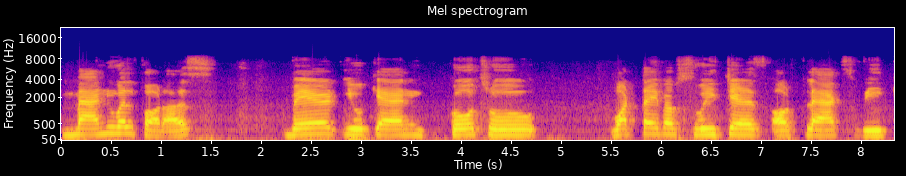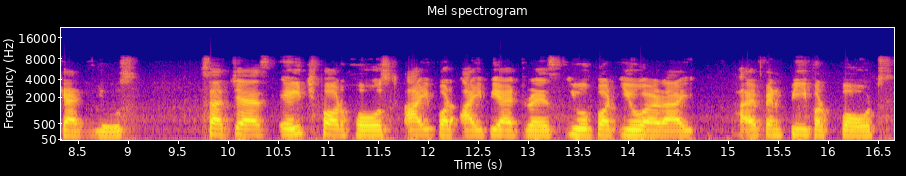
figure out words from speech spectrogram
manual for us where you can go through what type of switches or flags we can use such as H for host, I for IP address, U for URI, hyphen P for ports,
